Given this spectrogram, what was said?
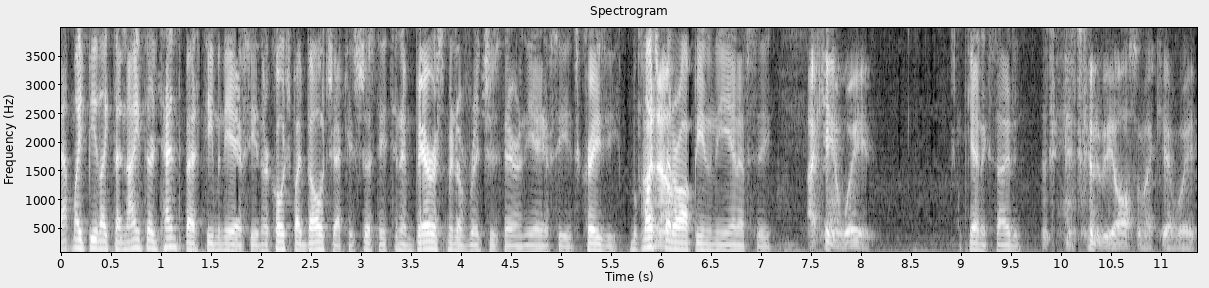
that might be like the ninth or tenth best team in the AFC, and they're coached by Belichick. It's just it's an embarrassment of riches there in the AFC. It's crazy. Much better off being in the NFC. I can't wait. I'm getting excited. It's, it's going to be awesome. I can't wait.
